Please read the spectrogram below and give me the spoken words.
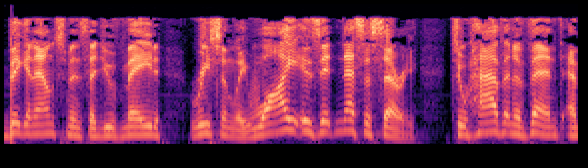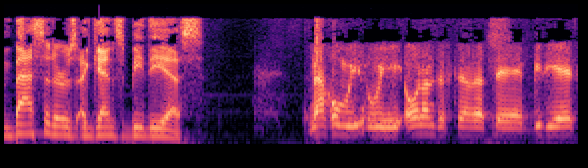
big announcements that you've made recently. Why is it necessary to have an event, Ambassadors Against BDS? Nahum, we, we all understand that uh, BDS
